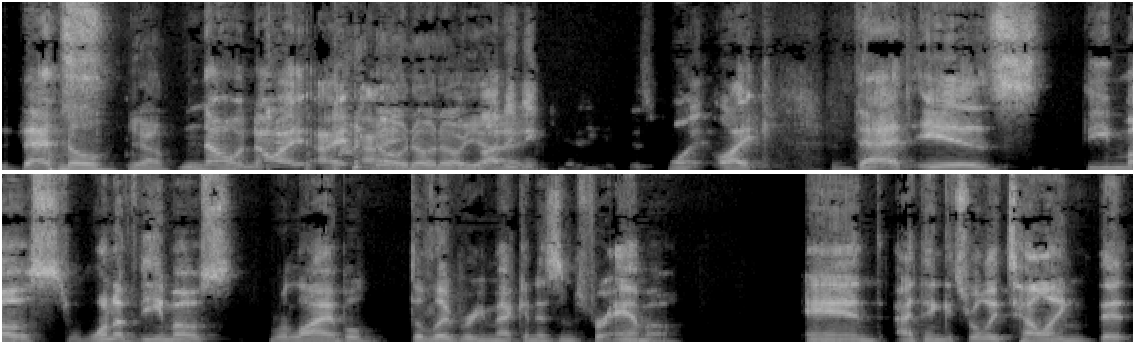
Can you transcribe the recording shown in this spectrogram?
That's No, yeah. no, no. I, I No, no, no, I'm yeah, not even kidding at this point. Like that is the most one of the most reliable delivery mechanisms for ammo, and I think it's really telling that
